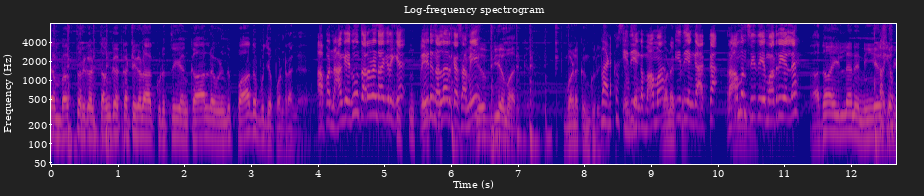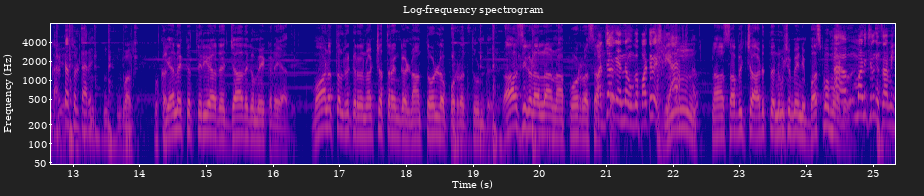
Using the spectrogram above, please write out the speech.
என் பக்தர்கள் தங்க கட்டிகளா கொடுத்து என் கால்ல விழுந்து பாத பூஜை பண்றாங்க. அப்ப நாங்க எதுவும் தர வேண்டாங்கிறீங்க? வீடு நல்லா இருக்கா சாமி? திவ்யமா இருக்கு. வணக்கம் குரு வணக்கம் இது எங்க மாமா வணக்கம். இது எங்க அக்கா. ராமன் சீதைய மாதிரி இல்ல? அதான் இல்லன்னு நீயே ஐயோ கரெக்டா சொல்லிட்டிய சொல்லிட்டாரு. வாங்க உட்கார். எனக்கு தெரியாத ஜாதகமே கிடையாது. வானத்தில் இருக்கிற நட்சத்திரங்கள் நான் தோல்ல போடுற துண்டு. ராசிகள் எல்லாம் நான் போடுற பஞ்சாங்க என்ன உங்க பட்டு வச்சிட்டியா நான் சபிச்ச அடுத்த நிமிஷமே நீ பஸ்பம் மன்னிச்சிருங்க சாமி.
